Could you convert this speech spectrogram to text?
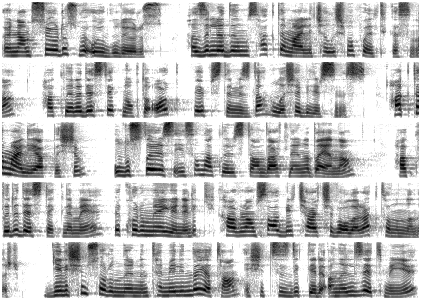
önemsiyoruz ve uyguluyoruz. Hazırladığımız hak temelli çalışma politikasına haklaradestek.org web sitemizden ulaşabilirsiniz. Hak temelli yaklaşım, uluslararası insan hakları standartlarına dayanan, hakları desteklemeye ve korumaya yönelik kavramsal bir çerçeve olarak tanımlanır. Gelişim sorunlarının temelinde yatan eşitsizlikleri analiz etmeyi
